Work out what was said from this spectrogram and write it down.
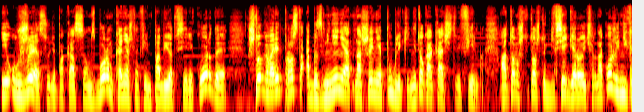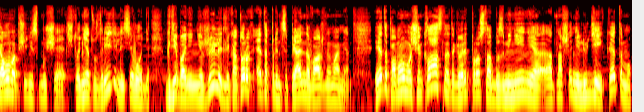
И уже, судя по кассовым сборам, конечно, фильм побьет все рекорды, что говорит просто об изменении отношения публики, не только о качестве фильма, а о том, что то, что все герои чернокожие, никого вообще не смущает, что нету зрителей сегодня, где бы они ни жили, для которых это принципиально важный момент. И это, по-моему, очень классно, это говорит просто об изменении отношения людей к этому,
